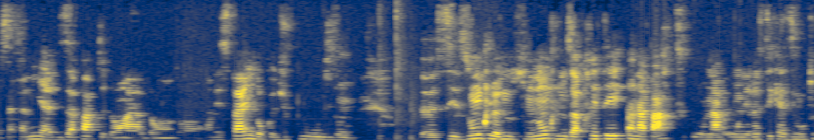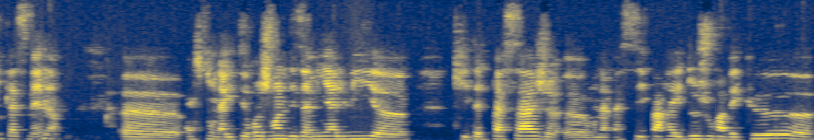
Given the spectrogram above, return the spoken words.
sa famille a des appartes dans, en Espagne. Donc euh, du coup, ils ont euh, ses oncles, son oncle nous a prêté un appart où on est resté quasiment toute la semaine. Ensuite, on a été rejoindre des amis à lui qui étaient de passage. On a passé pareil deux jours avec eux.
